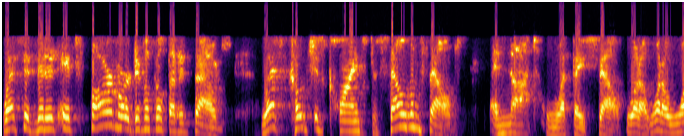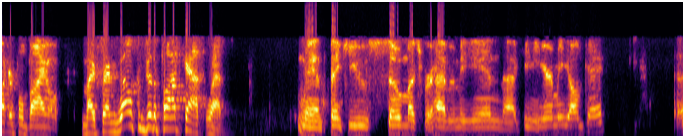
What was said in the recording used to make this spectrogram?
Wes admitted it's far more difficult than it sounds. Wes coaches clients to sell themselves and not what they sell. What a, what a wonderful bio, my friend. Welcome to the podcast, Wes. Man, thank you so much for having me in. Uh, can you hear me okay? Uh,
